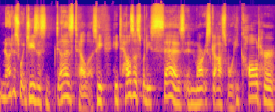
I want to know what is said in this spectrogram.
notice what Jesus does tell us. He, he tells us what he says in Mark's gospel. He called her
